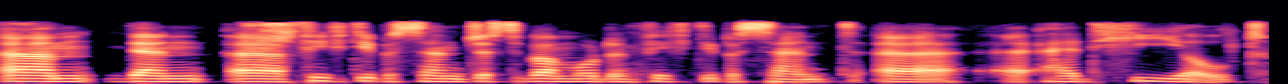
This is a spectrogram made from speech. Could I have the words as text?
um, than 50%, just about more than 50% had healed.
